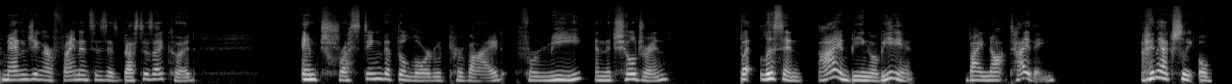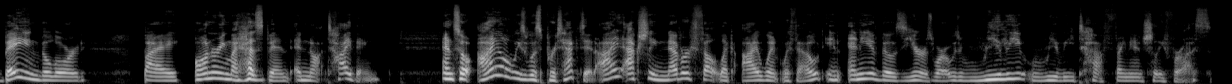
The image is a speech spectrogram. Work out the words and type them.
managing our finances as best as I could, and trusting that the Lord would provide for me and the children. But listen, I am being obedient by not tithing. I'm actually obeying the Lord by honoring my husband and not tithing. And so I always was protected. I actually never felt like I went without in any of those years where it was really, really tough financially for us.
